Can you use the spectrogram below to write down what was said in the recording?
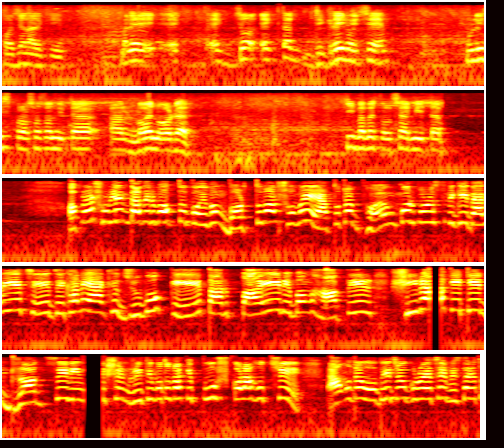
হয়েছে না আর কি মানে একটা ডিগ্রেড হয়েছে, পুলিশ, প্রশাসন, এটা আর ল অ্যান্ড অর্ডার কীভাবে চলছে আমি এটা আপনারা শুনলেন তাদের বক্তব্য এবং বর্তমান সময়ে এতটা ভয়ঙ্কর পরিস্থিতি দাঁড়িয়েছে যেখানে এক যুবককে তার পায়ের এবং হাতের শিরা কেটে ড্রাগসের ইনজেকশন রীতিমতো তাকে পুশ করা হচ্ছে। এমনটা অভিযোগ রয়েছে। বিস্তারিত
